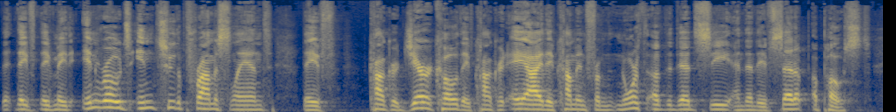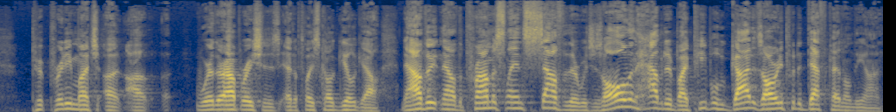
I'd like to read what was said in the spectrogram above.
They've, they've made inroads into the promised land. They've conquered Jericho. They've conquered Ai. They've come in from north of the Dead Sea, and then they've set up a post, p- pretty much uh, uh, where their operation is at a place called Gilgal. Now the, now the promised land south of there, which is all inhabited by people who God has already put a death penalty on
